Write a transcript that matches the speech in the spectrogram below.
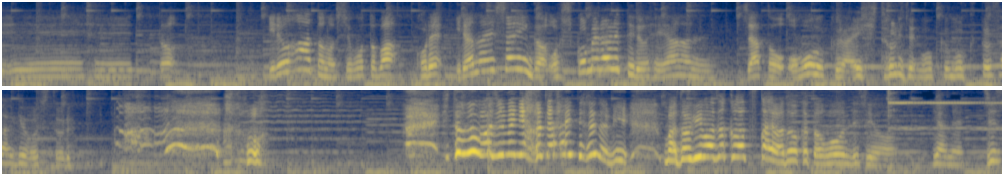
えー、っと。イルハートの仕事場。これいらない社員が押し込められてる部屋なんじゃと思うくらい一人で黙々と作業しとる。あの人が真面目に働いてるのに窓際族扱いはどうかと思うんですよ。いやね実際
